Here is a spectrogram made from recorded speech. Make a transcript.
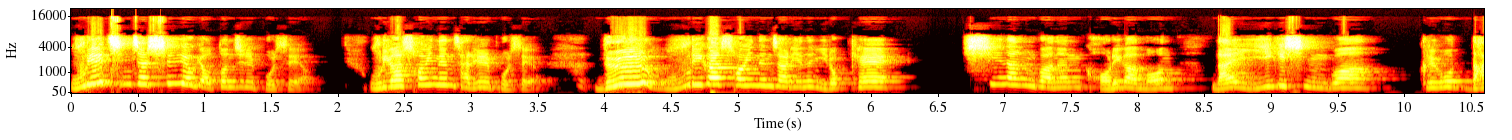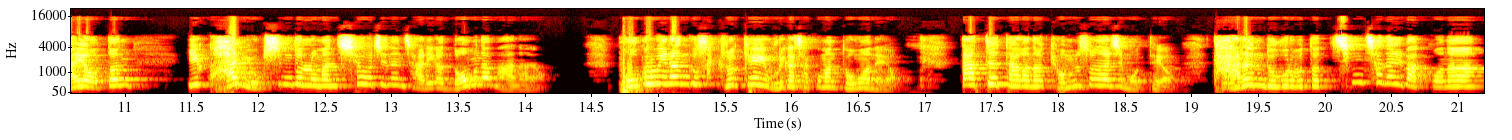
우리의 진짜 실력이 어떤지를 보세요. 우리가 서 있는 자리를 보세요. 늘 우리가 서 있는 자리는 이렇게 신앙과는 거리가 먼 나의 이기심과 그리고 나의 어떤 이관 욕심들로만 채워지는 자리가 너무나 많아요. 복음이라는 것을 그렇게 우리가 자꾸만 동원해요. 따뜻하거나 겸손하지 못해요. 다른 누구로부터 칭찬을 받거나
